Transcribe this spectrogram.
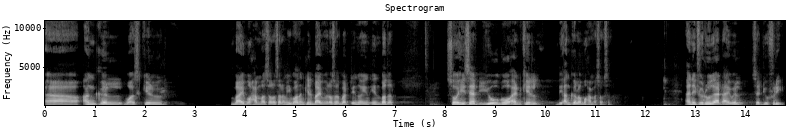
uh, uncle was killed by Muhammad sallallahu He wasn't killed by Muhammad, but you know, in, in Badr. So he said, you go and kill the uncle of Muhammad sallallahu And if you do that, I will set you free.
